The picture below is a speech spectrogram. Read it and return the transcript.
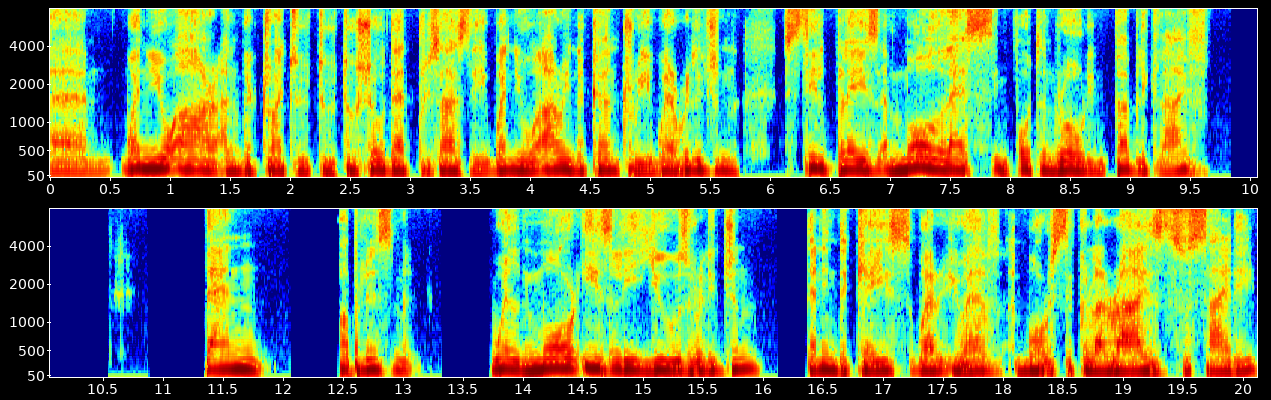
Um, when you are, and we'll try to, to, to show that precisely, when you are in a country where religion still plays a more or less important role in public life, then populism will more easily use religion than in the case where you have a more secularized society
